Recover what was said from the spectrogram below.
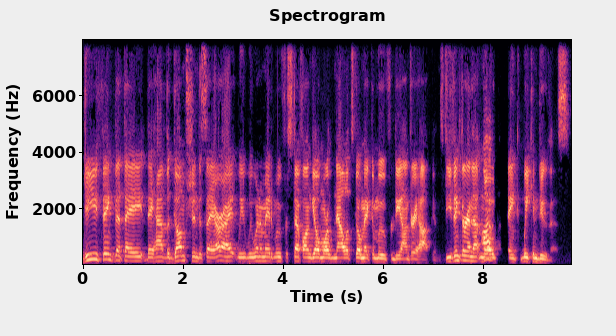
do you think that they they have the gumption to say, all right, we, we went and made a move for Stephon Gilmore. Now let's go make a move for DeAndre Hopkins? Do you think they're in that mode? I think we can do this?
